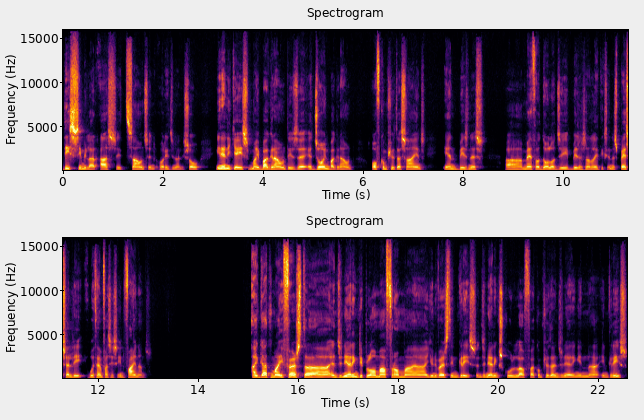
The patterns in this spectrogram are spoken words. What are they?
dissimilar as it sounds originally. So in any case, my background is a, a joint background of computer science and business uh, methodology, business analytics, and especially with emphasis in finance. I got my first uh, engineering diploma from uh, university in Greece, engineering school of uh, computer engineering in, uh, in Greece.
